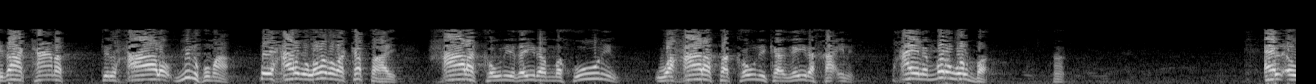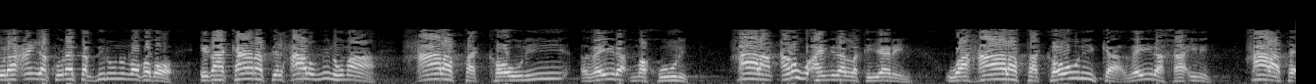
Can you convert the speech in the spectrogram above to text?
idaa kaanat tilxaalo minhumaa. Haday xaaladu labadaba ka tahay. Xaala kowni hayra makuunin wa xaalata kownika hayra khaa'inin maxaa yeele mar walba alwlaa an yakuuna taqdiiru inuu noqdo idaa kaanat ilxaalu minhumaa xaalata kownii hayra makuunin xaalaan anugu ahay midaan la khiyaanayn wa xaalata kownika hayra khaa'inin xaalatay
